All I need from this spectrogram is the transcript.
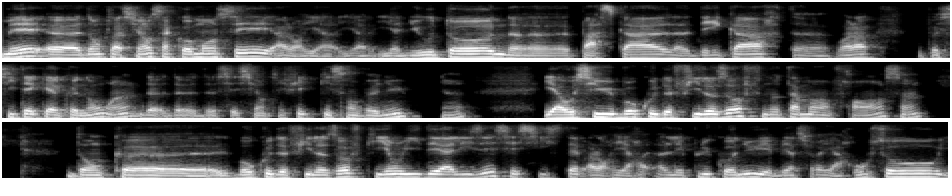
Mais euh, donc la science a commencé, alors il y a, Newton, euh, Pascal, Descartes, euh, voilà, on peut citer quelques noms hein, de, ces scientifiques qui sont venus. Hein. Il y a aussi eu beaucoup de philosophes, notamment en France. Donc beaucoup de philosophes qui ont idéalisé ces systèmes. Alors il y a les plus connus, et bien sûr il y a Rousseau, il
